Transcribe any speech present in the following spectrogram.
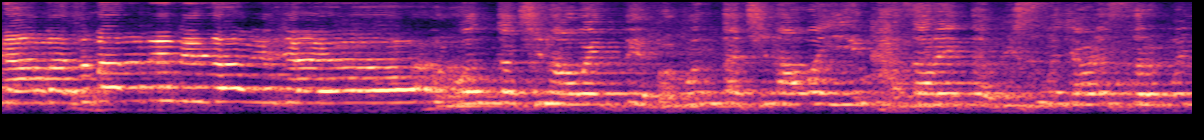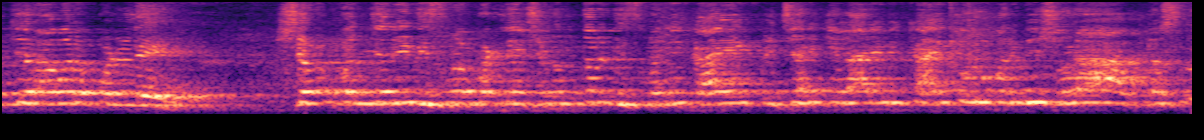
नामस्मरणी निज विजय. भगवंताची नाव आहेत ते. भगवंताची नाव एक हजार आहेत. भीष्म ज्यावेळेस सरपंजरावर पडले. शरपंजरी भीष्म पडल्याच्या नंतर भीष्माने काय एक विचार केला? अरे मी काय करू परमेश्वरा? प्रश्न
